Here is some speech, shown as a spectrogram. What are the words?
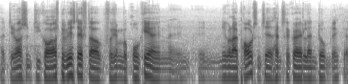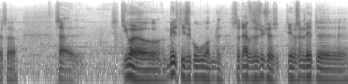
og det er også, de går også bevidst efter for eksempel at provokere en, en, en Nikolaj Poulsen til, at han skal gøre et eller andet dumt. Ikke? Altså, så de var jo mindst lige så gode om det. Så derfor så synes jeg, det er sådan lidt, øh, det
